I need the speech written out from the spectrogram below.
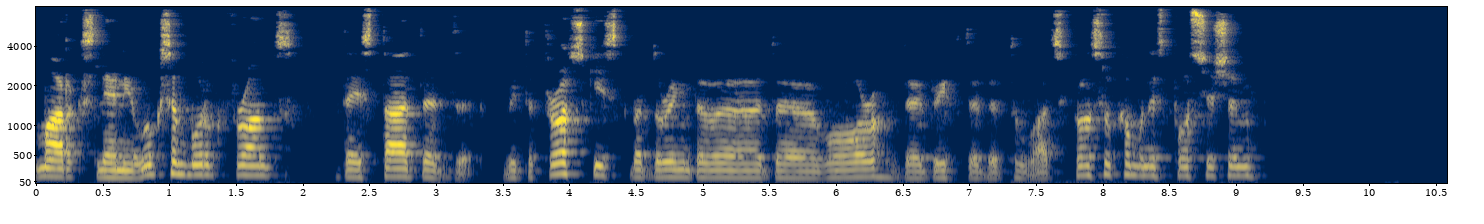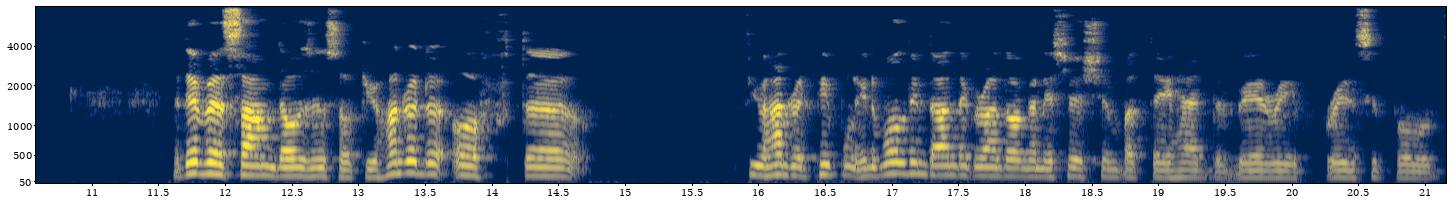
Marx-Lenin Luxemburg Front, they started with the Trotskyists, but during the, the war they drifted towards Council Communist position. There were some dozens or few hundred of the few hundred people involved in the underground organization, but they had a very principled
